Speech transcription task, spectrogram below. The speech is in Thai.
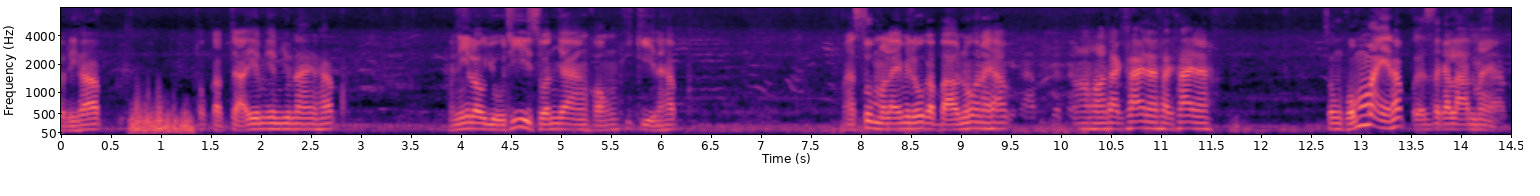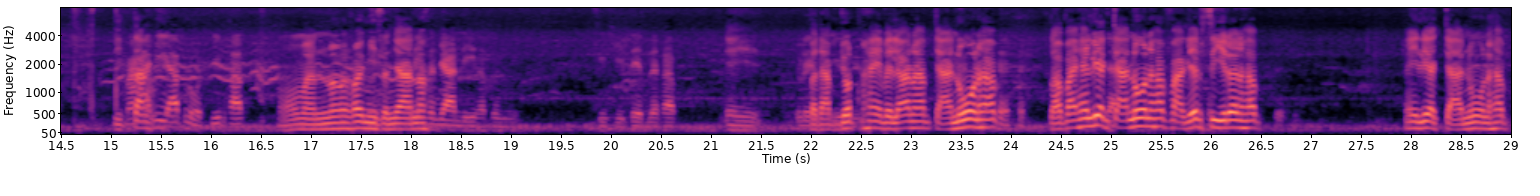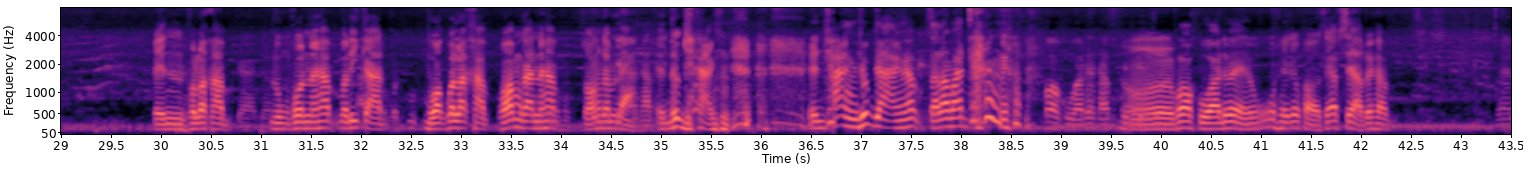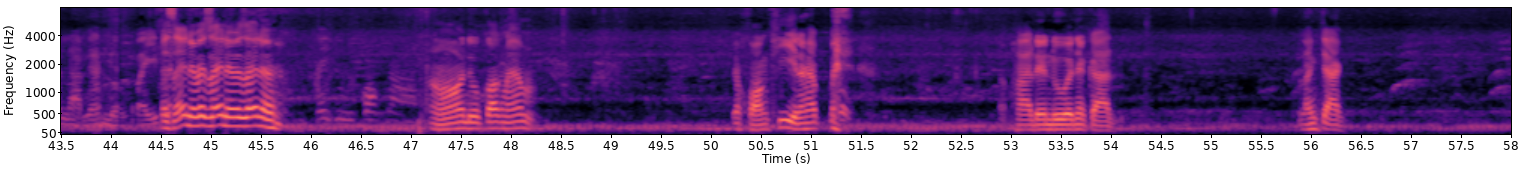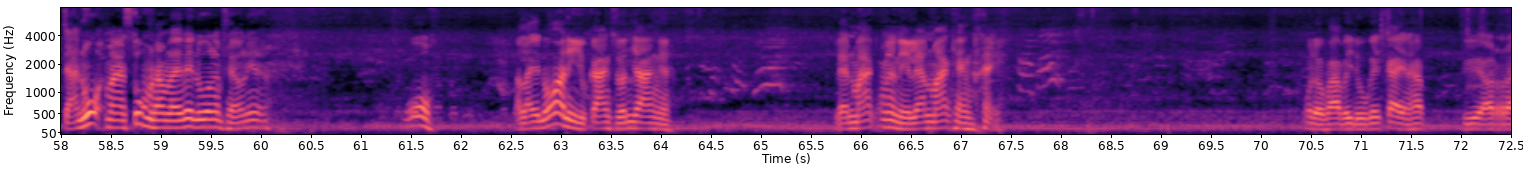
วัสดีครับพบกับจ่าเอ็มเอ็มยูไนครับ วันนี้เราอยู่ที่สวนยางของพี่กีนะครับ มาซุ่มอะไรไม่รู้กับบ่าวนุนะครับครับอ๋อทักทายนะทักทายนะส่งผมใหม่ครับเปิดสกการใหม่ติดมาตั้งที่อัพโหลดคลิปครับอ๋อมันไม่ค่อยมีสัญญาณเนาะมีสัญญาณดีครับตรงนี้สีขีดเต็มเลยครับเอ่อก็เลยประดับยศให้ไปแล้วนะครับจ่านุนะครับ ต่อไปให้เรียกจ่านุนะครับ ฝากเอฟซีด้วยนะครับ ให้เรียกจ่านุนะครับ เป็นพลขับลุงพลนะครับ บริการบวกพลขับ พร้อมกันนะครับสองตำแหน่งเป็นทุกอย่าง เป็นช่างทุกอย่างนะครับ สารพัดช่างนะครับพ่อครัวด้วยครับเออพ่อครัวด้วยโอ้เฮ็ดกับเขาวแซ่บๆด้วยครับงานหลาดงานหลวงไปไปใส่หน่อยไปใส่หน่อยไปใส่หน่อยไปดูกองน้อ๋อดูก๊อกน้ำเจ้าของที่นะครับพาเดินดูบรรยากาศ หลังจาก จานุมาซุ่มทำอะไรไม่รู้นะแถวเนี้ยโอ้อะไรเนาะนี่อยู่กลางสวนยางเนี่ยแลนด์มาร์กนั่นนี่แลนด์มาร์กแห่งใหม่เดี๋ยวพาไปดูใกล้ๆนะครับ คืออะไร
